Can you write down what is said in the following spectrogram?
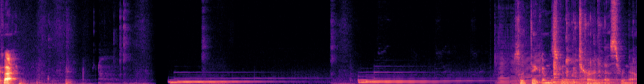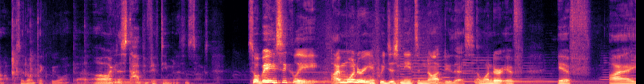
Okay. So I think I'm just gonna return this for now because I don't think we want that. Oh, I gotta stop in 15 minutes. That sucks. So basically, I'm wondering if we just need to not do this. I wonder if if I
